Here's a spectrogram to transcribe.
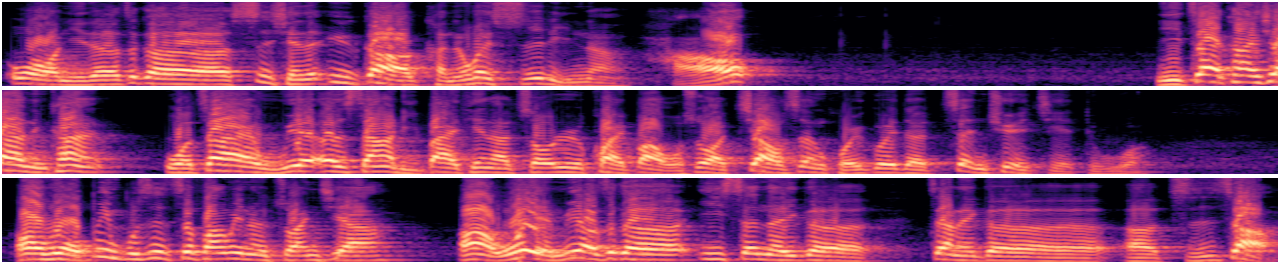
哇，你的这个事前的预告可能会失灵呢。好，你再看一下，你看。我在五月二十三号礼拜天的周日快报，我说校正回归的正确解读哦，哦，我并不是这方面的专家啊，我也没有这个医生的一个这样的一个呃执照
